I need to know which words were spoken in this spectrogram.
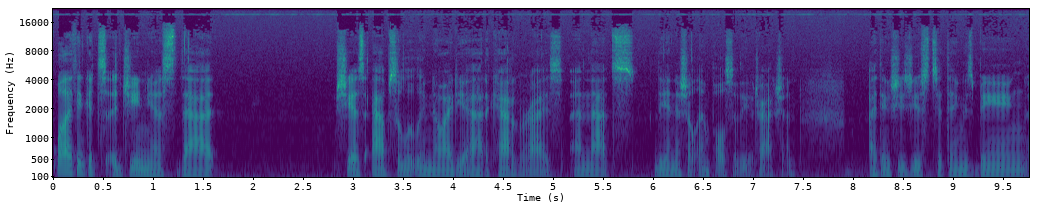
Well, I think it's a genius that she has absolutely no idea how to categorize, and that's the initial impulse of the attraction. I think she's used to things being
